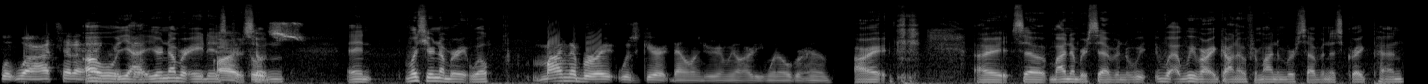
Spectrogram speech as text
Well, well I said I. Oh well, yeah, your number eight is All right, Chris so And what's your number eight, Will? my number eight was Garrett Dellinger, and we already went over him. All right, all right. So my number seven, we we've already gone over my number seven. It's Greg Penn.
